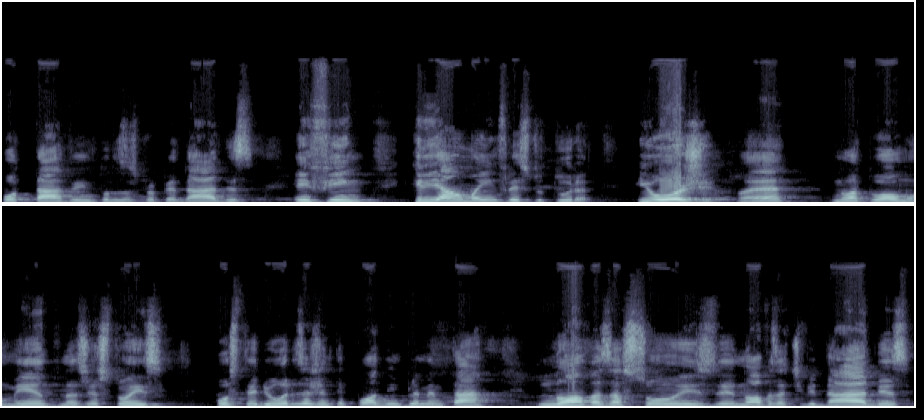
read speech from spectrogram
potável em todas as propriedades, enfim, criar uma infraestrutura. E hoje, é? no atual momento, nas gestões posteriores, a gente pode implementar novas ações, novas atividades,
